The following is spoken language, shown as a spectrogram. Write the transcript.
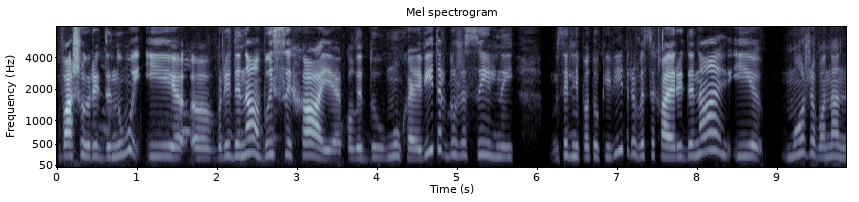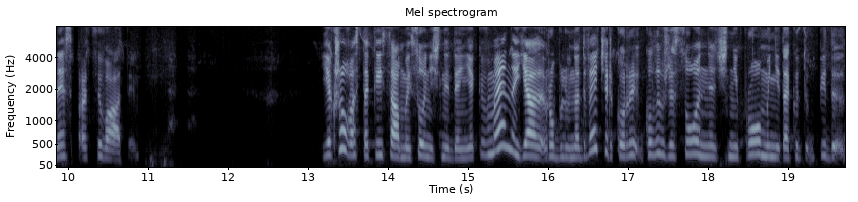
вашу рідину, і е, рідина висихає, коли дмухає вітер дуже сильний, сильні потоки вітру, висихає рідина і може вона не спрацювати. Якщо у вас такий самий сонячний день, як і в мене, я роблю надвечір, коли вже сонячні промені так під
